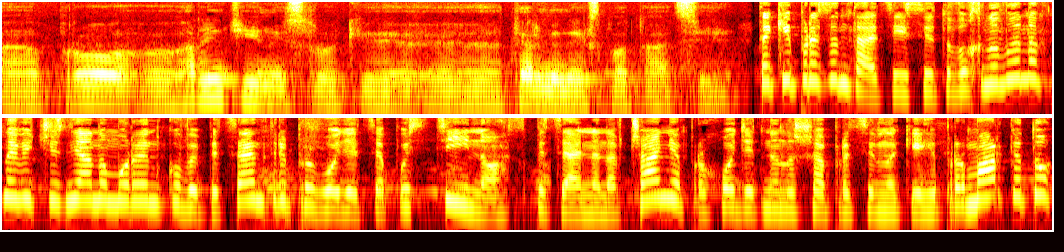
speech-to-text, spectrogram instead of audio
е, про гарантійні строки, е, терміни експлуатації. Такі презентації світових новинок на вітчизняному ринку в епіцентрі проводяться постійно. Спеціальне навчання проходять не лише працівники гіпермаркету,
